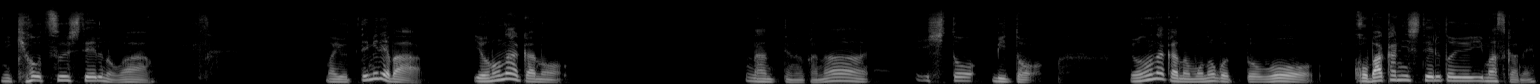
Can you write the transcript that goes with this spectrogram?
に共通しているのはまあ言ってみれば世の中のなんていうのかな人々。世の中の物事を小バカにしていると言いますかね。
